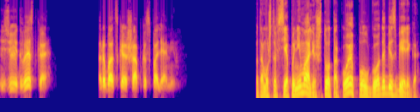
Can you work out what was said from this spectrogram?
Зюидвестка, рыбацкая шапка с полями. Потому что все понимали, что такое полгода без берега.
